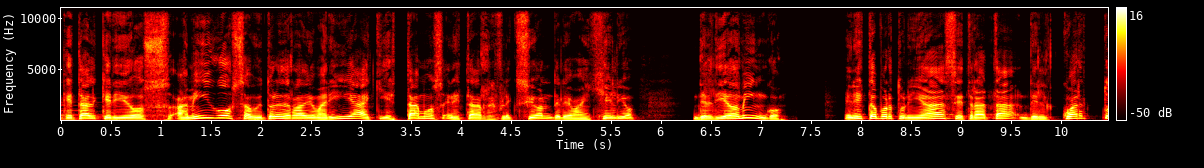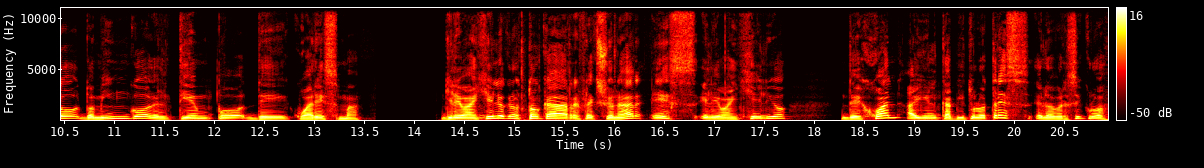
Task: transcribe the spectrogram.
¿qué tal queridos amigos, auditores de Radio María? Aquí estamos en esta reflexión del Evangelio del día domingo. En esta oportunidad se trata del cuarto domingo del tiempo de Cuaresma. Y el Evangelio que nos toca reflexionar es el Evangelio de Juan, ahí en el capítulo 3, en los versículos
